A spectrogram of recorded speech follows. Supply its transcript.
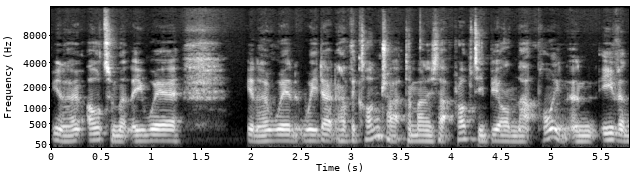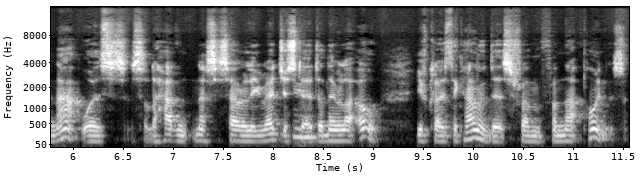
you know ultimately we're you know we we don't have the contract to manage that property beyond that point. And even that was sort of hadn't necessarily registered. And they were like oh you've closed the calendars from from that point. So,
